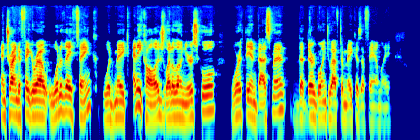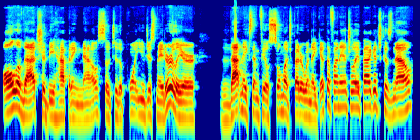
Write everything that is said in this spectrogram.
and trying to figure out what do they think would make any college let alone your school worth the investment that they're going to have to make as a family. All of that should be happening now. So, to the point you just made earlier, that makes them feel so much better when they get the financial aid package because now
